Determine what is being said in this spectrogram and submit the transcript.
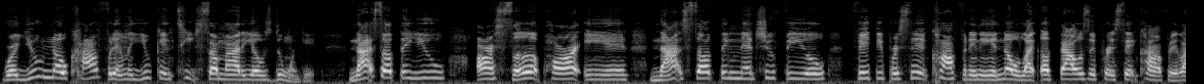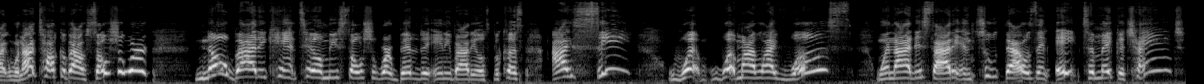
where you know confidently you can teach somebody else doing it? Not something you are subpar in, not something that you feel 50% confident in. No, like a thousand percent confident. Like when I talk about social work, Nobody can't tell me social work better than anybody else because I see what what my life was when I decided in 2008 to make a change,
